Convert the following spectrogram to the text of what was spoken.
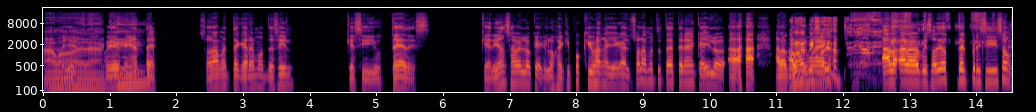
Vamos Oye, a ver aquí. Oye, mi gente, solamente queremos decir que si ustedes querían saber lo que los equipos que iban a llegar, solamente ustedes tenían que ir a, a- a lo que A los episodios anteriores. a, lo- a los episodios del preseason,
